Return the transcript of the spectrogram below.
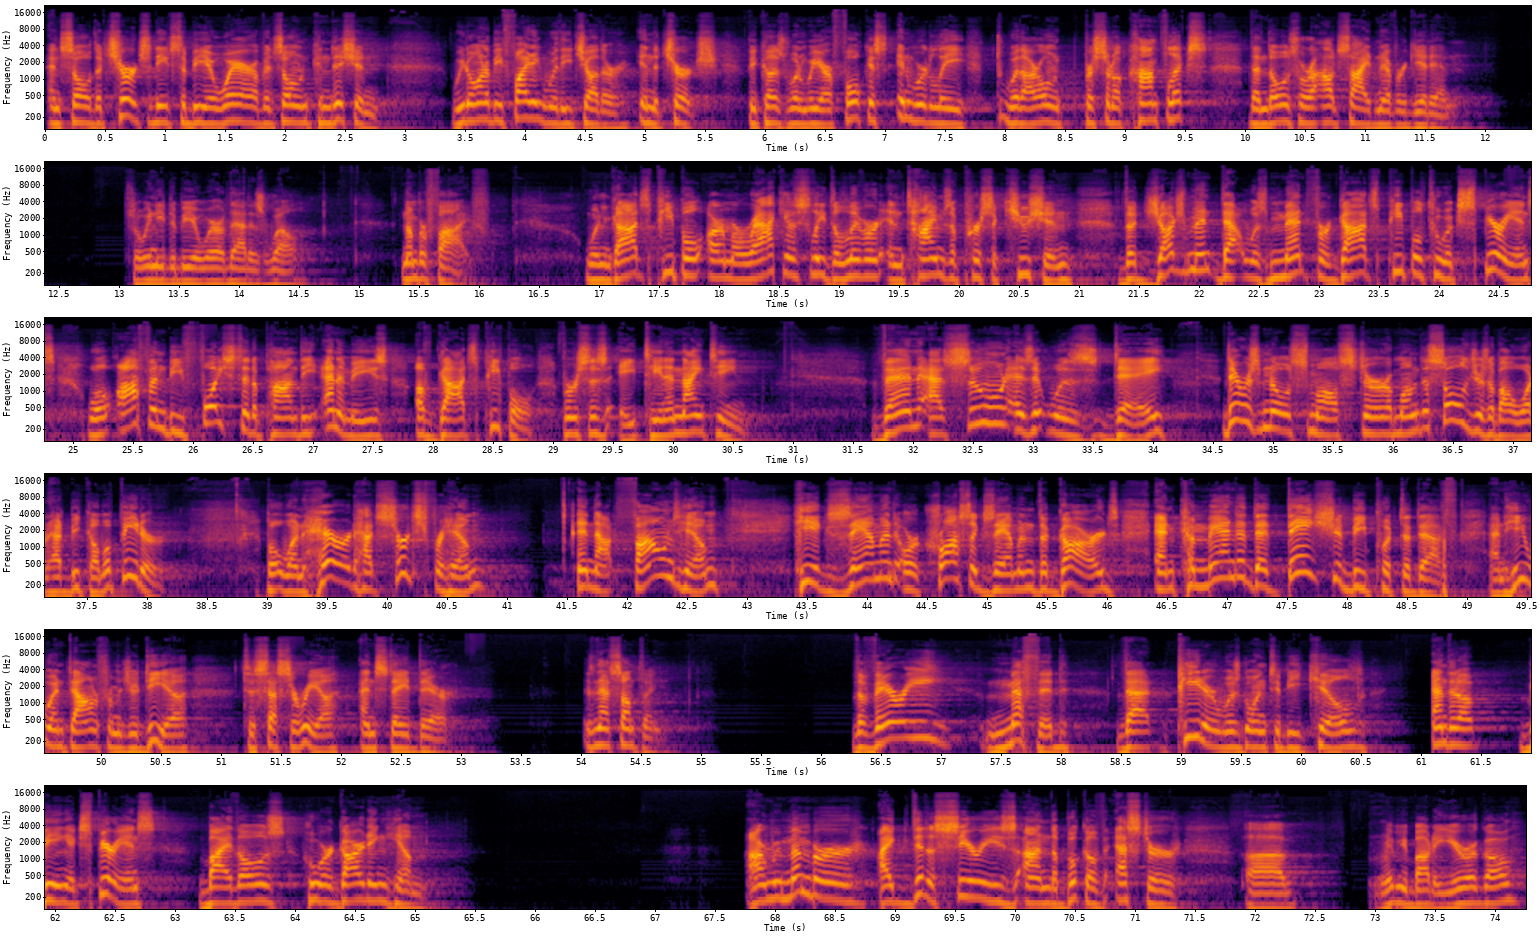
And so the church needs to be aware of its own condition. We don't want to be fighting with each other in the church because when we are focused inwardly with our own personal conflicts, then those who are outside never get in. So we need to be aware of that as well. Number five, when God's people are miraculously delivered in times of persecution, the judgment that was meant for God's people to experience will often be foisted upon the enemies of God's people. Verses 18 and 19. Then, as soon as it was day, there was no small stir among the soldiers about what had become of Peter. But when Herod had searched for him and not found him, he examined or cross examined the guards and commanded that they should be put to death. And he went down from Judea to Caesarea and stayed there. Isn't that something? The very method that Peter was going to be killed ended up being experienced by those who were guarding him. I remember I did a series on the book of Esther uh, maybe about a year ago.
